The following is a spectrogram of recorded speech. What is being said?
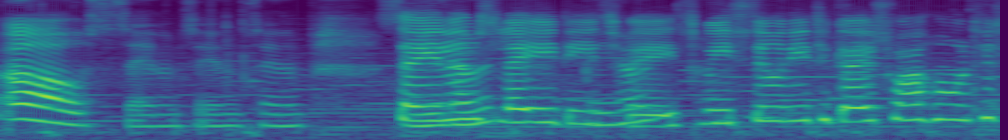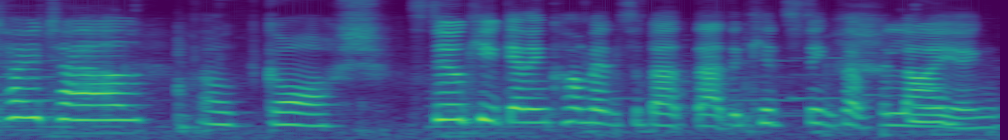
Oh, Salem, Salem, Salem. Salem's Ladies Face. We still need to go to our haunted hotel. Oh gosh. Still keep getting comments about that. The kids think that we're lying.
